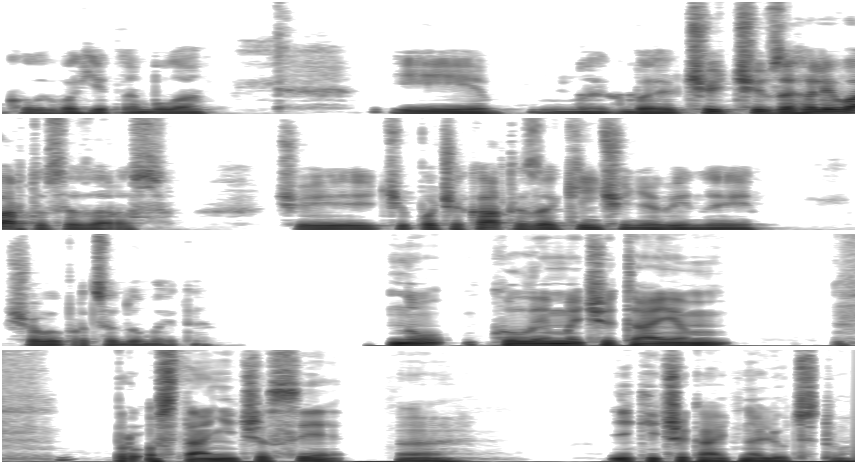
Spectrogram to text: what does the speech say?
коли вагітна була. І якби, чи чи взагалі варто це зараз? Чи, Чи почекати закінчення війни? Що ви про це думаєте? Ну, коли ми читаємо про останні часи, е, які чекають на людство,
